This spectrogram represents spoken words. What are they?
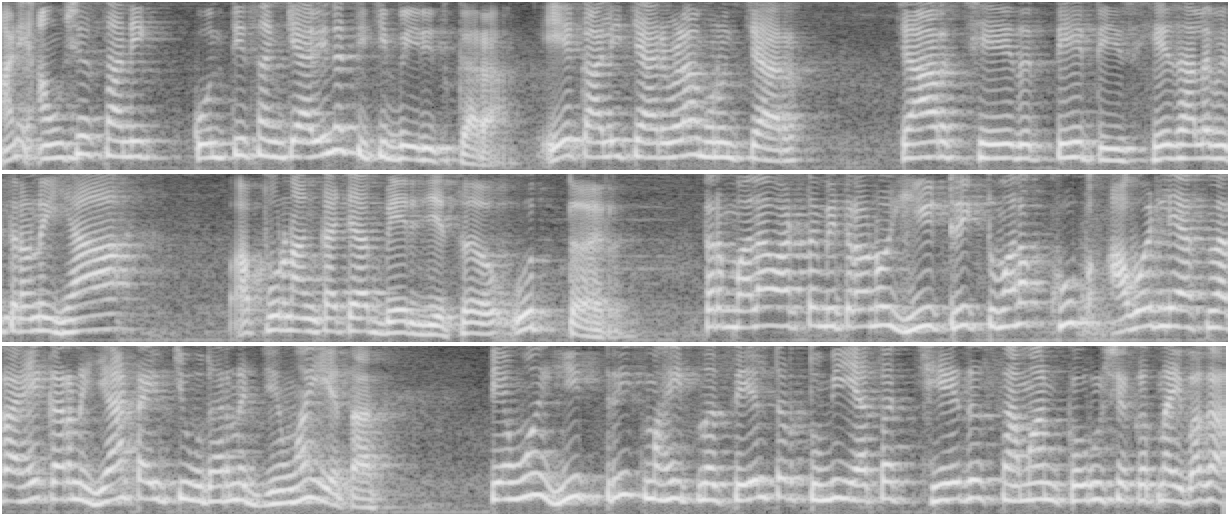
आणि अंशस्थानी कोणती संख्या आली ना तिची बेरीज करा. एक आली चार वेळा म्हणून चार. चार छेद तेहतीस हे झालं मित्रांनो ह्या अपूर्णांकाच्या बेरजेचं उत्तर. तर मला वाटतं मित्रांनो ही ट्रिक तुम्हाला खूप आवडली असणार आहे कारण या टाईपची उदाहरणं जेव्हा येतात तेव्हा ही ट्रिक माहीत नसेल तर तुम्ही याचा छेद सामान करू शकत नाही. बघा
